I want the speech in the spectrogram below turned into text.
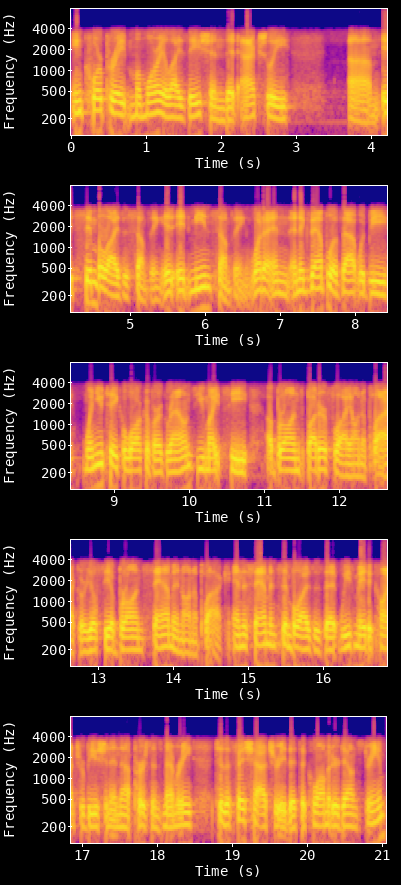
incorporate memorialization that actually um, it symbolizes something. It, it means something. What a, and an example of that would be when you take a walk of our grounds, you might see a bronze butterfly on a plaque, or you'll see a bronze salmon on a plaque. And the salmon symbolizes that we've made a contribution in that person's memory to the fish hatchery that's a kilometer downstream.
